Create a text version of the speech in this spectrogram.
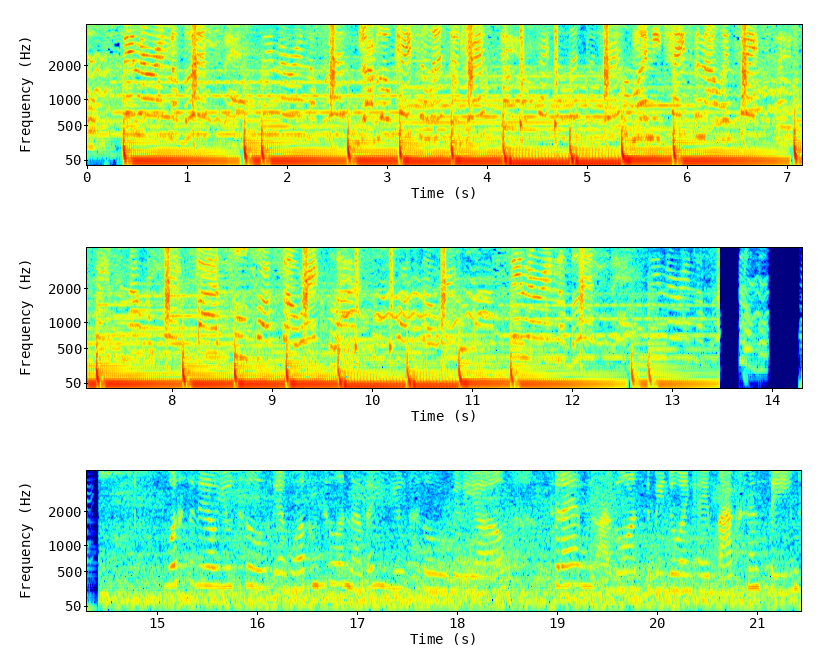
A blessing. Drop location, let's address it. Money chasing out in Texas. What's the deal YouTube and welcome to another YouTube video. Today we are going to be doing a boxing themed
